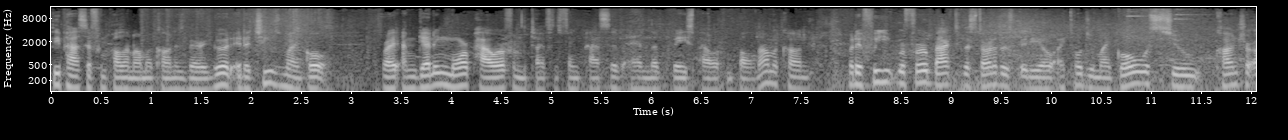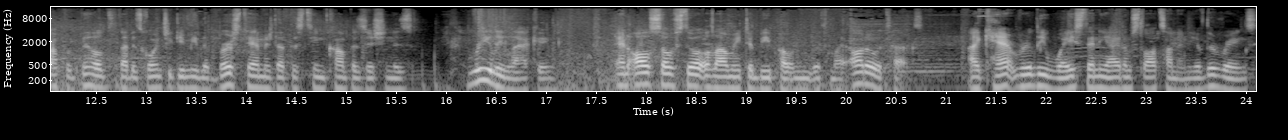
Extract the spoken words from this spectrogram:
the passive from Polynomicon is very good. It achieves my goal, right? I'm getting more power from the Typhon's Fang passive and the base power from Polynomicon. But if we refer back to the start of this video, I told you my goal was to conjure up a build that is going to give me the burst damage that this team composition is really lacking and also still allow me to be potent with my auto attacks. I can't really waste any item slots on any of the rings,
